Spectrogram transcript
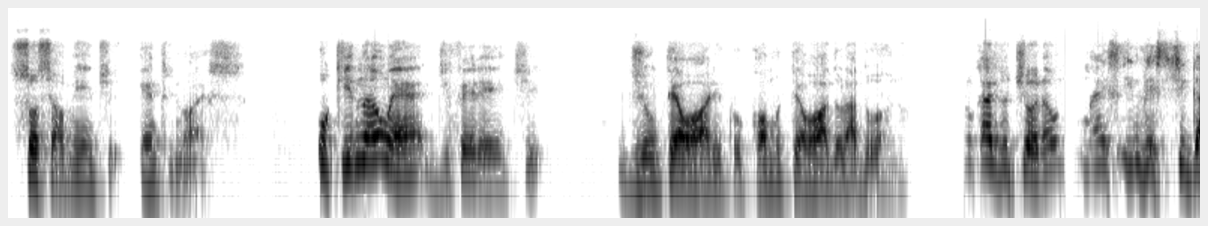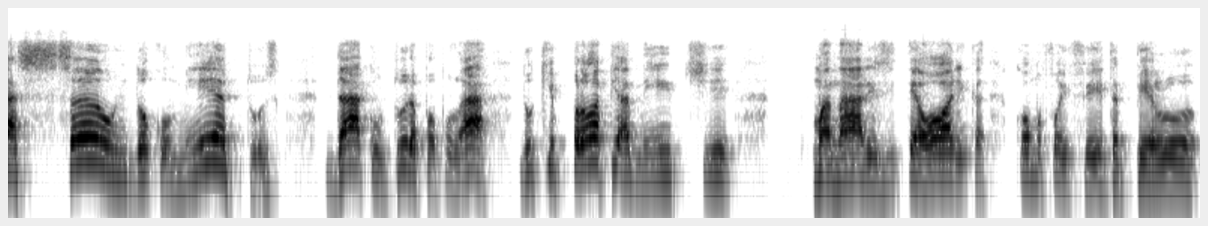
socialmente entre nós. O que não é diferente de um teórico como Teódoro Adorno. No caso do Tiorão, mais investigação em documentos da cultura popular do que propriamente uma análise teórica como foi feita pelo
